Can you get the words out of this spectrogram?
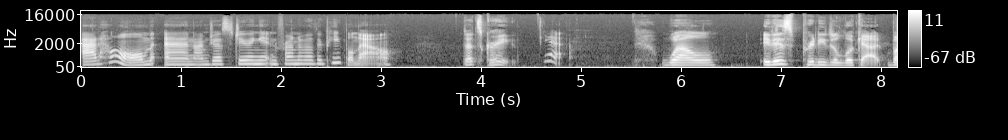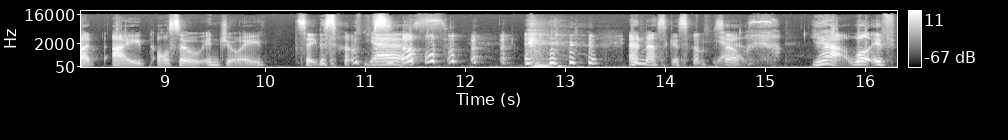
at home and I'm just doing it in front of other people now. That's great. Yeah. Well, it is pretty to look at, but I also enjoy sadism. Yes. so- and masochism. Yes. So, yeah. Well, if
